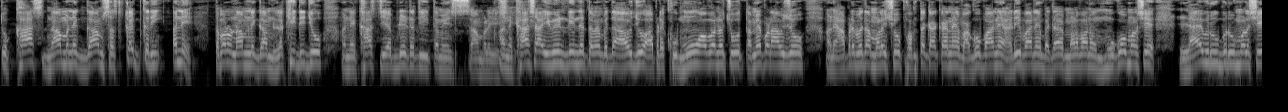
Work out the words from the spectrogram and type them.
તો ખાસ નામ અને ગામ સબસ્ક્રાઈબ કરી અને તમારું નામ અને ગામ લખી દેજો અને ખાસ જે અપડેટ હતી તમે સાંભળી અને ખાસ આ ઇવેન્ટની અંદર તમે બધા આવજો. આપણે ખૂબ હું આવવાનો છું. તમે પણ આવજો. અને આપણે બધા મળીશું. ફમતા કાકાને વાઘોભાને હરિભાને બધા મળવાનો મોકો મળશે. લાઈવ રૂબરૂ મળશે.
